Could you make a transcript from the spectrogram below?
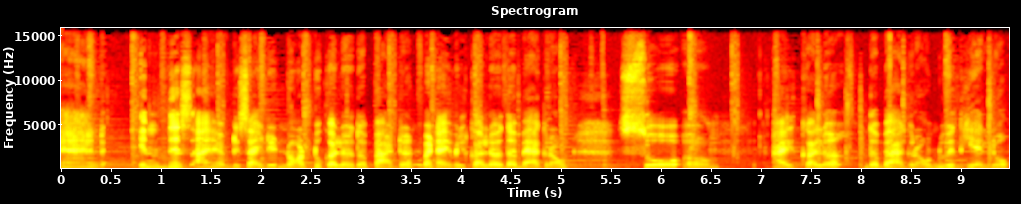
And in this I have decided not to color the pattern but I will color the background. So um, I'll color the background with yellow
